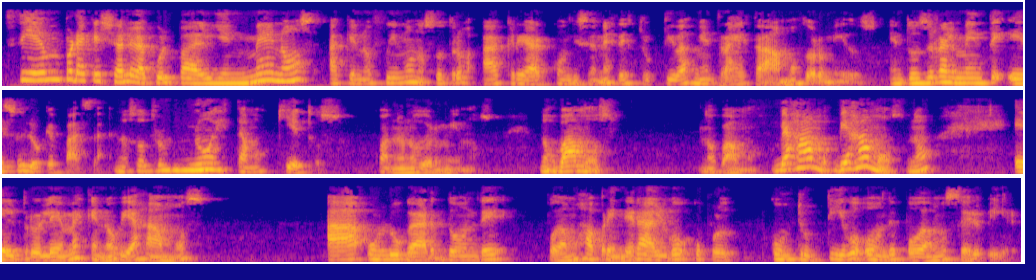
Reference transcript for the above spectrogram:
siempre hay que echarle la culpa a alguien menos a que nos fuimos nosotros a crear condiciones destructivas mientras estábamos dormidos. Entonces realmente eso es lo que pasa. Nosotros no estamos quietos cuando nos dormimos. Nos vamos, nos vamos, viajamos, viajamos, ¿no? El problema es que no viajamos a un lugar donde podamos aprender algo constructivo o donde podamos servir.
